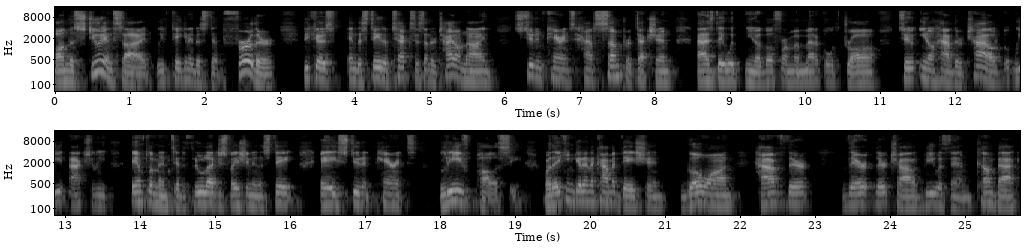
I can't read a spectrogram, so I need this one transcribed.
On the student side, we've taken it a step further because in the state of Texas under Title IX, student parents have some protection as they would, you know, go from a medical withdrawal to, you know, have their child. But we actually implemented through legislation in the state a student parent leave policy where they can get an accommodation, go on, have their their their child be with them, come back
